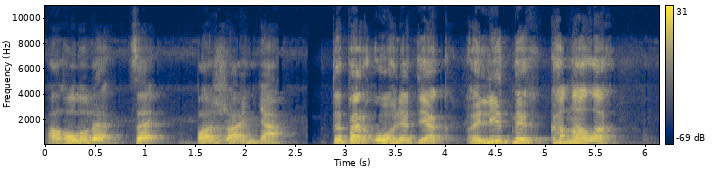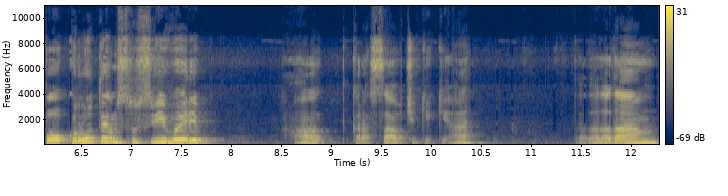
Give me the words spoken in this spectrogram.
А головне це бажання. Тепер огляд як в елітних каналах. Покрутим свій виріб. От, красавчик який, а? Та-да-да-дам.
